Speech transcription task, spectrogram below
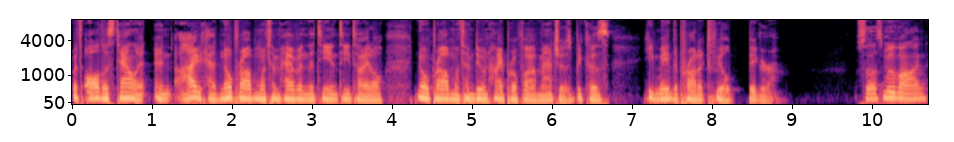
with all this talent, and I had no problem with him having the TNT title, no problem with him doing high profile matches because he made the product feel bigger. So let's move on.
